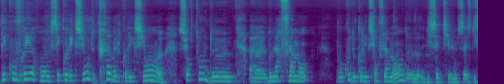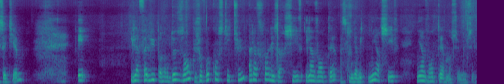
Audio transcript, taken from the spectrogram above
découvrir ces collections, de très belles collections, surtout de, de l'art flamand, beaucoup de collections flamandes, 17e, 16, 17e. Et il a fallu pendant deux ans que je reconstitue à la fois les archives et l'inventaire, parce qu'il n'y avait ni archives ni inventaire dans ce musée.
